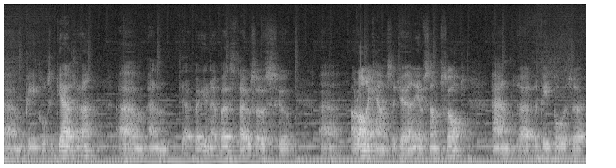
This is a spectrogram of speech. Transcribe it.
um, people together um, and uh, but you know both those of us who uh, are on a cancer journey of some sort and uh, the people that are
